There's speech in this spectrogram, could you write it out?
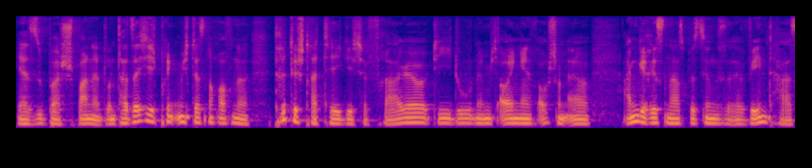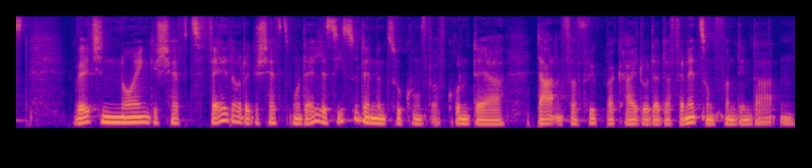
Ja, super spannend. Und tatsächlich bringt mich das noch auf eine dritte strategische Frage, die du nämlich auch, auch schon äh, angerissen hast bzw. erwähnt hast. Welche neuen Geschäftsfelder oder Geschäftsmodelle siehst du denn in Zukunft aufgrund der Datenverfügbarkeit oder der Vernetzung von den Daten?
